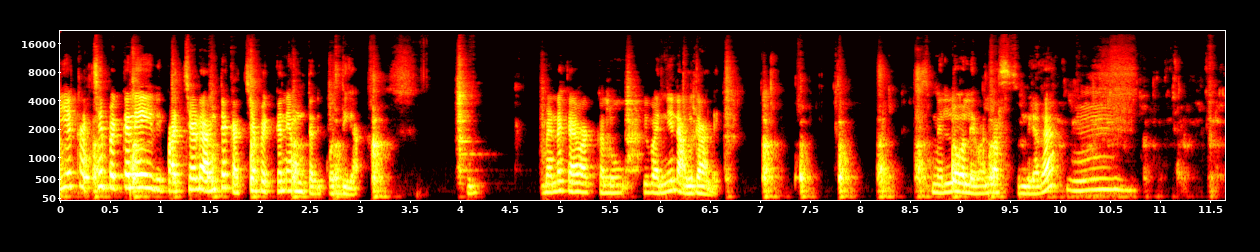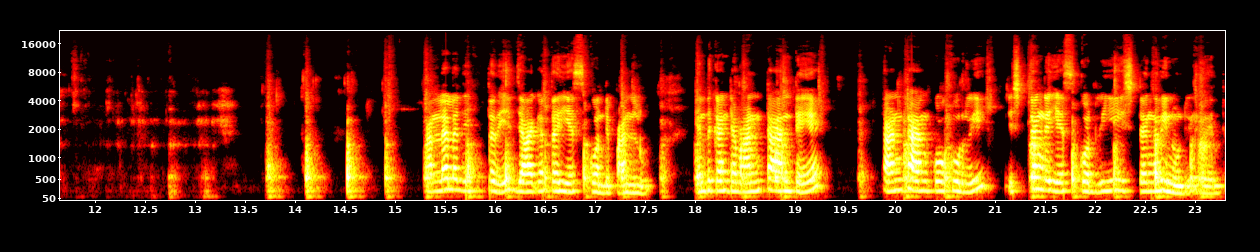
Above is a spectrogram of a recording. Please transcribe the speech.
ఇక కచ్చపెక్కనే ఇది పచ్చడి అంటే కచ్చపెక్కనే ఉంటుంది కొద్దిగా. బెండకాయ వక్కలు ఇవన్నీ నలగాలి. స్మెల్ లెవెల్ వస్తుంది కదా? మ్మ్. పండ్లలో తిప్పుతుంది జాగ్రత్త చేసుకోండి పండ్లు ఎందుకంటే వంట అంటే పంట అనుకోకుర్రి ఇష్టంగా చేసుకోర్రి ఇష్టంగా తినుండ్రి. ఎంత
